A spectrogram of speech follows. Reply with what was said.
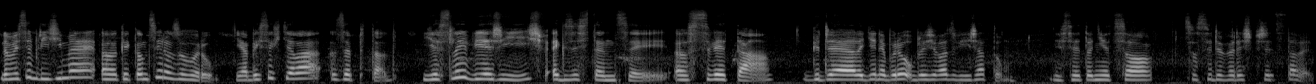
No my se blížíme eh, ke konci rozhovoru. Já bych se chtěla zeptat, jestli věříš v existenci eh, světa, kde lidi nebudou ubližovat zvířatům. Jestli je to něco, co si dovedeš představit.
